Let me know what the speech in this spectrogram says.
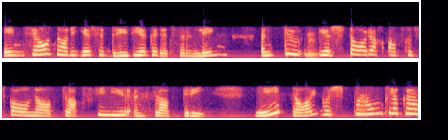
en selfs na die eerste 3 weke dit verleng en toe hmm. eers stadig afgeskaal na vlak 4 en vlak 3. Het daai oorspronklike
